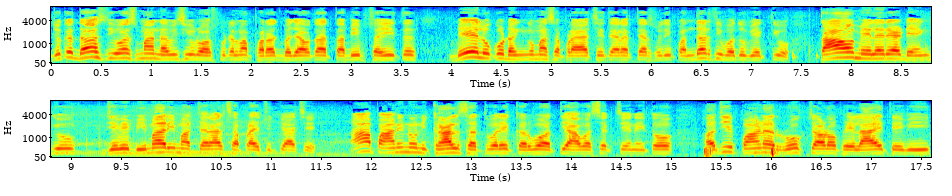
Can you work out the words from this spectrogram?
જો કે દસ દિવસમાં નવી સિવિલ હોસ્પિટલમાં ફરજ બજાવતા તબીબ સહિત બે લોકો ડેન્ગ્યુમાં સપડાયા છે. ત્યારે અત્યાર સુધી પંદરથી વધુ વ્યક્તિઓ તાવ, મેલેરિયા, ડેન્ગ્યુ જેવી બીમારીમાં અત્યારે હાલ સપડાઈ ચૂક્યા છે. આ પાણીનો નિકાલ સત્વરે કરવો અતિ આવશ્યક છે, નહીં તો હજી પણ રોગચાળો ફેલાય તેવી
